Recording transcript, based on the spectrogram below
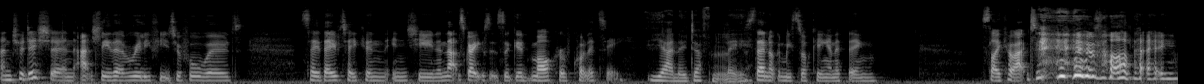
and tradition, actually they're really future forward. So they've taken Intune, and that's great because it's a good marker of quality. yeah, no, definitely. they're not going to be stocking anything psychoactive, are they?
